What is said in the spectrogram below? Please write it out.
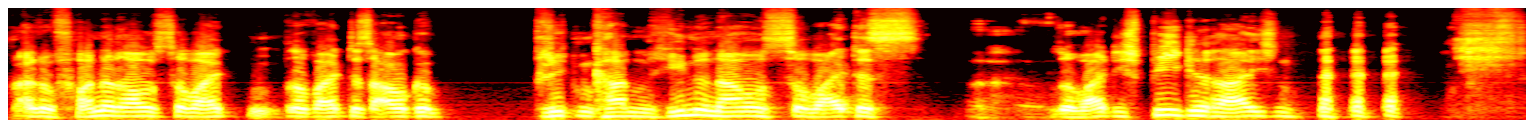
Also vorne raus, soweit, soweit das Auge blicken kann, hinten aus, soweit es, soweit die Spiegel reichen.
